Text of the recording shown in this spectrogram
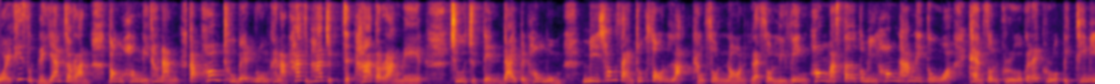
วยที่สุดในย่านจรันต้องห้องนี้เท่านั้นกับห้อง two bedroom ขนาด 55.75 ตารางเมตร ชูจุดเด่นได้เป็นห้องมุม มีช่องแสงทุกโซนหลักทั้งโซนนอน และโซน living ห้องมาสเตอร์ก็มีห้องน้ำในตัว แถมโซนครัวก็ได้ครัวปิดที่มี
